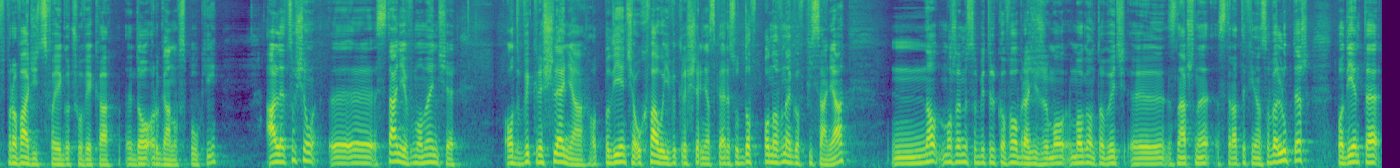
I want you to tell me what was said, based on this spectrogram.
wprowadzić swojego człowieka do organów spółki, ale co się stanie w momencie od wykreślenia, od podjęcia uchwały i wykreślenia z KRS-u do ponownego wpisania, no, możemy sobie tylko wyobrazić, że mo mogą to być y, znaczne straty finansowe lub też podjęte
